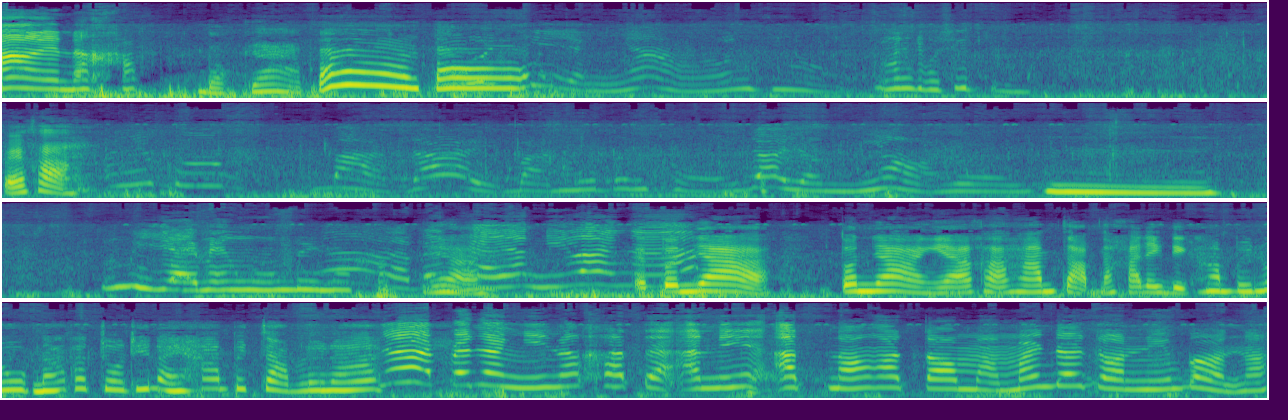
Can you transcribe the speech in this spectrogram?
มากเลยนะคะดอกหญ้าไป้ายต่อที่อย่างเงี้ยมันอยู่มันอยู่ที่ ไปค่ะ อันนี้คือบาดได้บาดนี้เป็นแผลได้อย่างเนี้ยเลย อืมไม่มีใยแมงมุมเลยนะคะเป็นเนี่ยแผลอย่างนี้เลยแต่ต้นหญ้าต้นหญ้าอย่างเงี้ยค่ะ ห้ามจับนะคะ เด็กๆห้ามไปรูปนะ ถ้าเจอที่ไหนห้ามไปจับเลยนะเนี่ยเป็นอย่างนี้นะคะ แต่อันนี้อัดน้องอะตอมอะไม่ได้ตอนนี้บาดนะ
